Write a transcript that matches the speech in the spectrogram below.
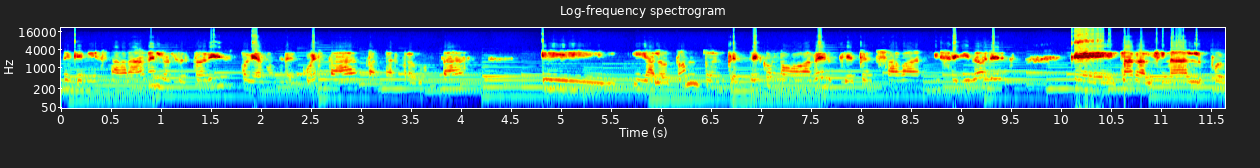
de que en Instagram, en los stories, podías hacer encuestas, plantear preguntas y, y a lo tonto empecé como a ver qué pensaban mis seguidores, que claro, al final pues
